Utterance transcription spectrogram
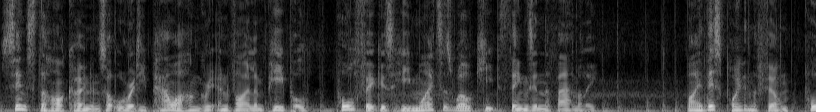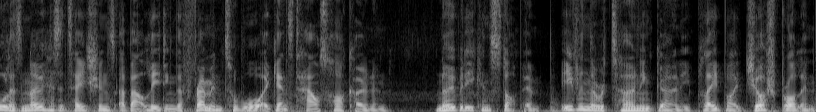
Since the Harkonnens are already power-hungry and violent people, Paul figures he might as well keep things in the family. By this point in the film, Paul has no hesitations about leading the Fremen to war against House Harkonnen. Nobody can stop him. Even the returning Gurney, played by Josh Brolin,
